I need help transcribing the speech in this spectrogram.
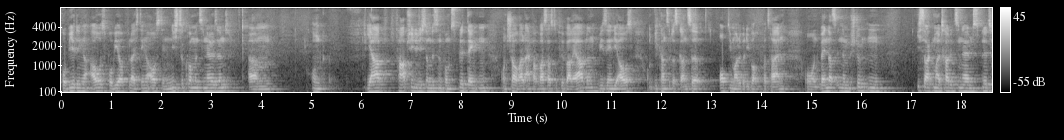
probier Dinge aus, probier auch vielleicht Dinge aus, die nicht so konventionell sind. Ähm, und ja, verabschiede dich so ein bisschen vom Split-Denken und schau halt einfach, was hast du für Variablen, wie sehen die aus und wie kannst du das Ganze optimal über die Woche verteilen. Und wenn das in einem bestimmten, ich sag mal, traditionellen Split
